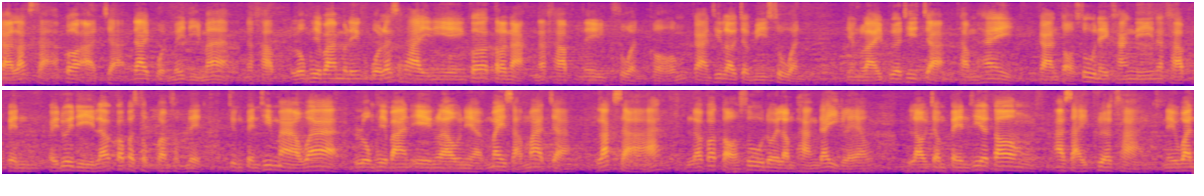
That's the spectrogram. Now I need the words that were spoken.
การรักษาก็อาจจะได้ผลไม่ดีมากนะครับ โรงพยาบาลมะเร็งอุบลราชธานีเองก็ตระหนักนะครับในส่วนของการที่เราจะมีส่วน อย่างไรเพื่อที่จะทำให้การต่อสู้ในครั้งนี้นะครับเป็นไปด้วยดีแล้วก็ประสบความสำเร็จ จึงเป็นที่มาว่าโรงพยาบาลเองเราเนี่ยไม่สามารถจะรักษาแล้วก็ต่อสู้โดยลำพังได้อีกแล้ว เราจำเป็นที่จะต้องอาศัยเครือข่าย ในวัน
